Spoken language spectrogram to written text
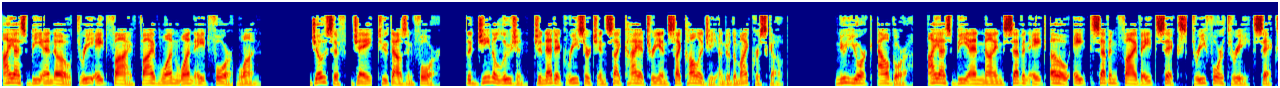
ISBN 0-385-51184-1. Joseph, J. 2004. The Gene Illusion, Genetic Research in Psychiatry and Psychology Under the Microscope. New York, Algora. ISBN 978-0-87586-343-6.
